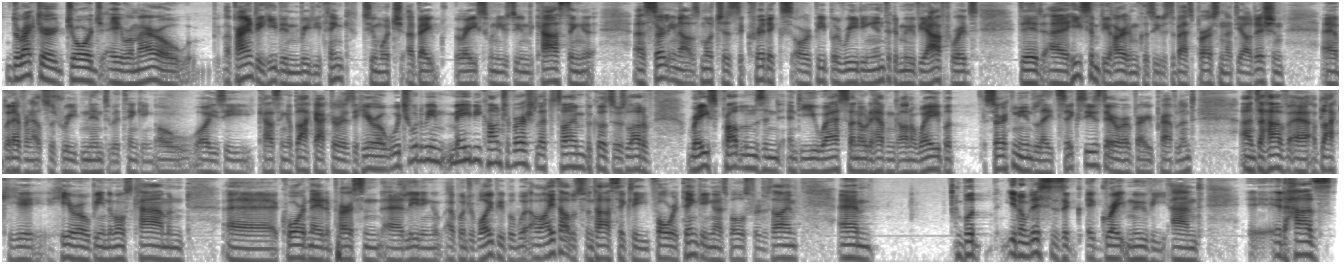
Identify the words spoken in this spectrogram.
director George A. Romero apparently he didn't really think too much about race when he was doing the casting. Uh, certainly not as much as the critics or people reading into the movie afterwards did. Uh, he simply hired him because he was the best person at the audition, uh, but everyone else was reading into it, thinking, "Oh, why is he casting a black actor as the hero?" Which would have been maybe controversial at the time because there's a lot of race problems in, in the US. I know they haven't gone away, but certainly in the late 60s they were very prevalent. And to have a, a black he- hero being the most calm and uh, coordinated person uh, leading a bunch of white people i thought was fantastically forward thinking i suppose for the time. Um, but you know this is a, a great movie and it has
